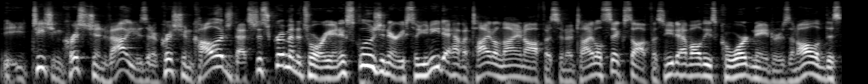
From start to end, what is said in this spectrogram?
teaching Christian values in a Christian college, that's discriminatory and exclusionary. So you need to have a Title IX office and a Title VI office. You need to have all these coordinators and all of this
